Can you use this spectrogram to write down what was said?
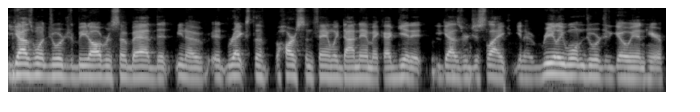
you guys want Georgia to beat Auburn so bad that you know it wrecks the Harsin family dynamic. I get it. You guys are just like you know really wanting Georgia to go in here.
